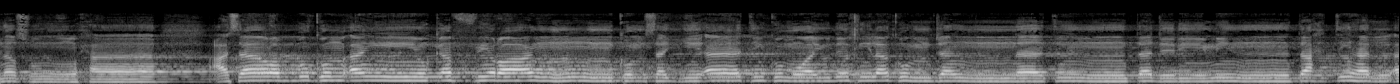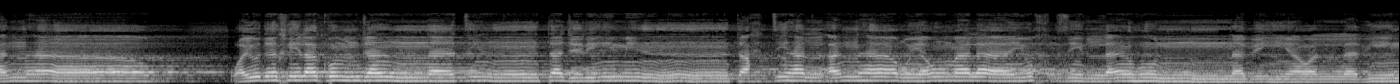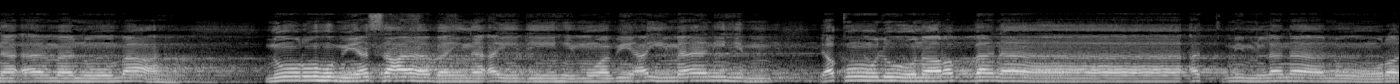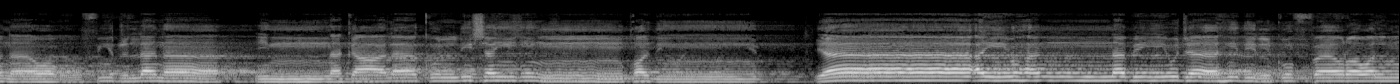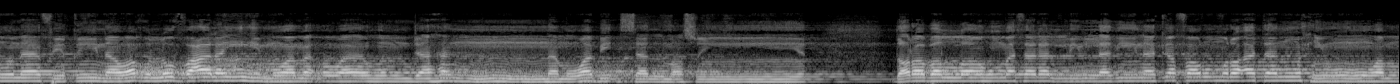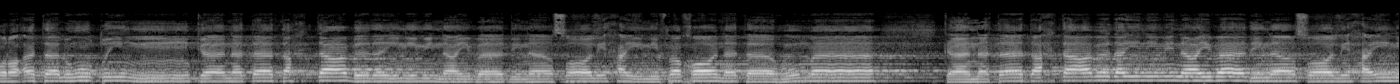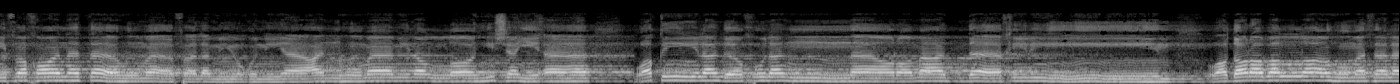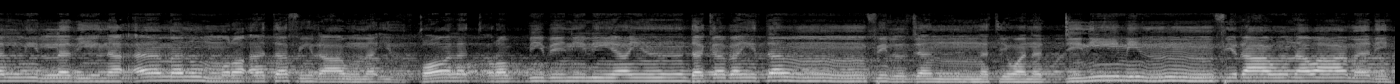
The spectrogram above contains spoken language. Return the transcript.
نصوحا. عسى ربكم أن يكفر عنكم سيئاتكم ويدخلكم جنات تجري من تحتها الأنهار ويدخلكم جنات تجري من تحتها الأنهار يوم لا يخزي الله النبي والذين آمنوا معه نورهم يسعى بين أيديهم وبأيمانهم يقولون ربنا أتمم لنا نورنا واغفر لنا إنك على كل شيء قدير. يا أيها النبي جاهد الكفار والمنافقين واغلظ عليهم ومأواهم جهنم وبئس المصير. ضرب الله مثلا للذين كفروا امرأة نوح وامرأة لوط كانتا تحت عبدين من عبادنا صالحين فخانتاهما كانتا تحت عبدين من عبادنا صالحين فخانتاهما فلم يغنيا عنهما من الله شيئا. وقيل ادخلا النار مع الداخلين. وضرب الله مثلا للذين آمنوا امرأة فرعون إذ قالت رب ابن لي عندك بيتا في الجنة ونجني من فرعون وعمله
